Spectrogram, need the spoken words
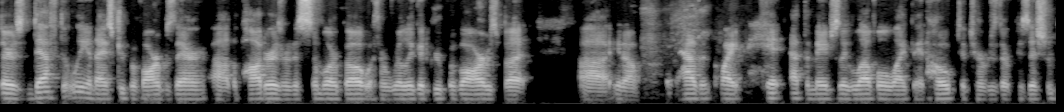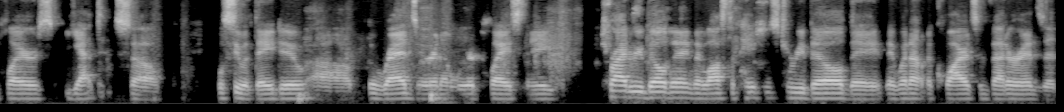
there's definitely a nice group of arms there. Uh, the Padres are in a similar boat with a really good group of arms, but uh, you know hasn't quite hit at the major league level like they'd hoped in terms of their position players yet. So we'll see what they do. Uh, the Reds are in a weird place. They tried rebuilding. They lost the patience to rebuild. They they went out and acquired some veterans, and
